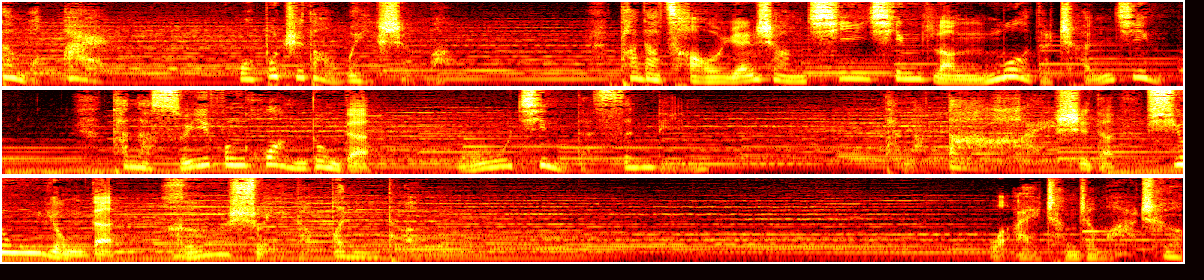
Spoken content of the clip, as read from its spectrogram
但我爱，我不知道为什么。他那草原上凄清冷漠的沉静，他那随风晃动的无尽的森林，他那大海似的汹涌的河水的奔腾。我爱乘着马车，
